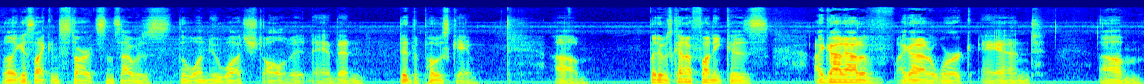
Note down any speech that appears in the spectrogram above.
Well, I guess I can start since I was the one who watched all of it and then did the post game. Um, but it was kind of funny because I got out of I got out of work and um,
